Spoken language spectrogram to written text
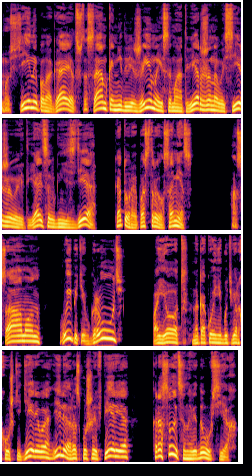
Мужчины полагают, что самка недвижимо и самоотверженно высиживает яйца в гнезде, которое построил самец. А сам он, выпитив грудь, поет на какой-нибудь верхушке дерева или, распушив перья, красуется на виду у всех.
